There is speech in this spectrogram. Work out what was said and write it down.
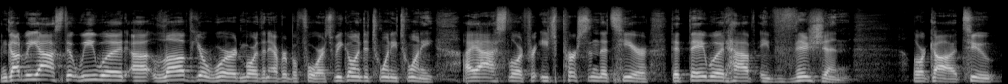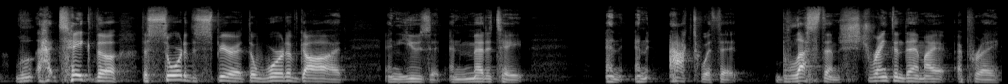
And God, we ask that we would uh, love your word more than ever before. As we go into 2020, I ask, Lord, for each person that's here, that they would have a vision, Lord God, to take the, the sword of the Spirit, the word of God, and use it and meditate and, and act with it Bless them, strengthen them, I, I pray.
